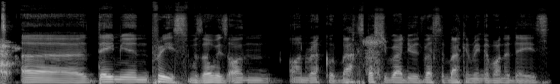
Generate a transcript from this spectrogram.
uh, Damian Priest was always on on record back, especially when he was wrestling back in Ring of Honor days.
